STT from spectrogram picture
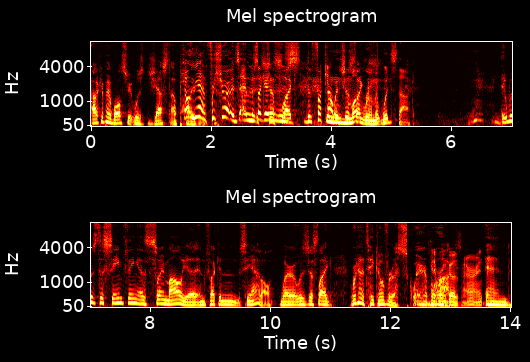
Occupy Wall Street was just a part. Oh yeah, for sure. It was, it was like a, just it was like- the fucking no, it's just mud like- room at Woodstock. It was the same thing as Somalia in fucking Seattle, where it was just like we're gonna take over a square block. everyone goes, "All right." and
